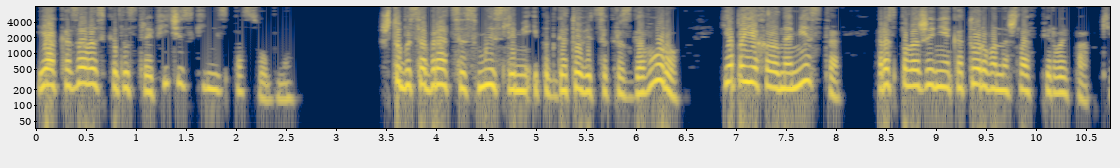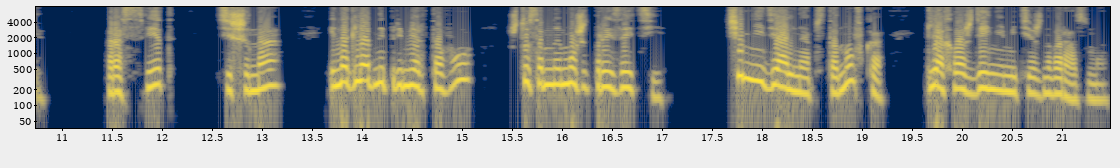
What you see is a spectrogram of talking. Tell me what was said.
я оказалась катастрофически неспособна. Чтобы собраться с мыслями и подготовиться к разговору, я поехала на место, расположение которого нашла в первой папке. Рассвет, тишина и наглядный пример того, что со мной может произойти. Чем не идеальная обстановка для охлаждения мятежного разума?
